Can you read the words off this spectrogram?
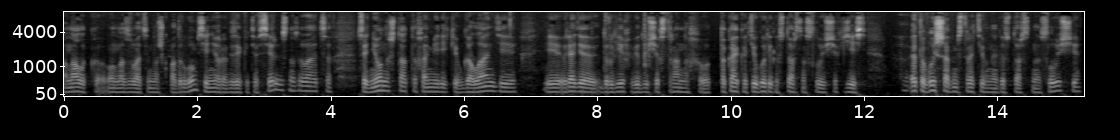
аналог, он называется немножко по-другому. Senior Executive Service называется. В Соединенных Штатах Америки, в Голландии и в ряде других ведущих странах вот такая категория государственных служащих есть. Это высшие административные государственные служащие.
